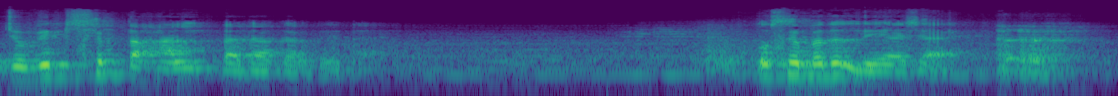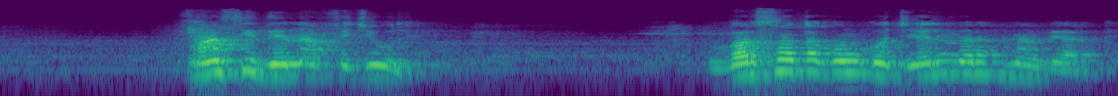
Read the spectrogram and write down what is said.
जो विक्षिप्त हालत पैदा कर देता है। उसे बदल दिया जाए। फांसी देना फिजूल है। वर्षों तक उनको जेल में रखना व्यर्थ है।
